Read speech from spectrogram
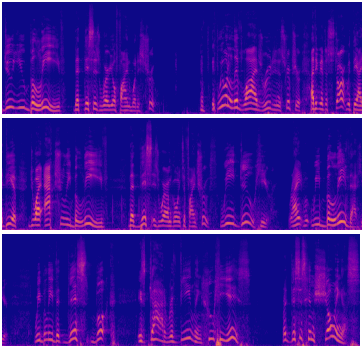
do you believe that this is where you'll find what is true? If, if we want to live lives rooted in Scripture, I think we have to start with the idea of do I actually believe that this is where I'm going to find truth? We do here, right? We believe that here. We believe that this book is God revealing who He is, right? This is Him showing us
